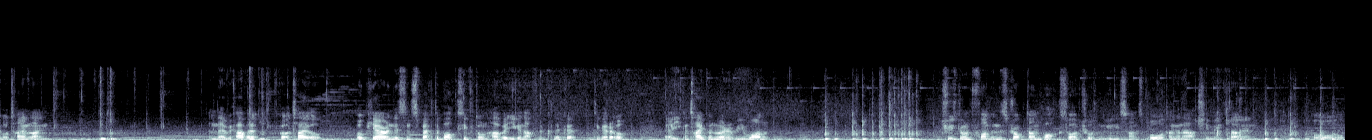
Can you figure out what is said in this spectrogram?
your timeline. And there we have it, we've got a title. Up here in this inspector box, if you don't have it, you're going to have to click it to get it up. Uh, you can type in wherever you want. Choose your own font in this drop down box, so I've chosen Unisans Bold. I'm going to actually make that in all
